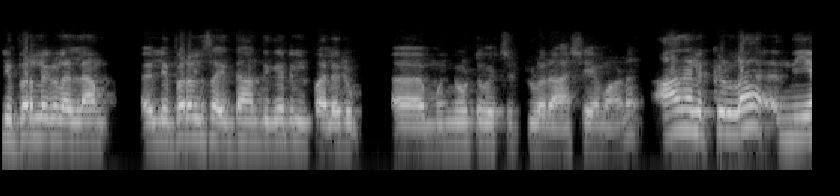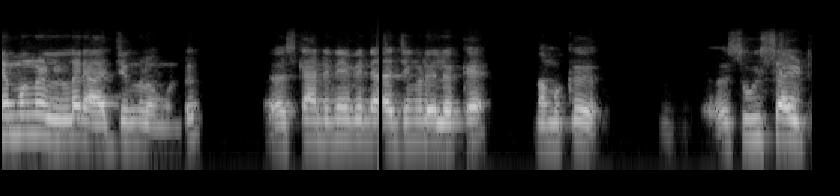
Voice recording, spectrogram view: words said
ലിബറലുകളെല്ലാം ലിബറൽ സൈദ്ധാന്തികരിൽ പലരും മുന്നോട്ട് വെച്ചിട്ടുള്ള ഒരു ആശയമാണ്. ആ നിലക്കുള്ള നിയമങ്ങളുള്ള രാജ്യങ്ങളുമുണ്ട്. സ്കാൻഡിനേവിയൻ രാജ്യങ്ങളിലൊക്കെ നമുക്ക് സൂയിസൈഡ്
